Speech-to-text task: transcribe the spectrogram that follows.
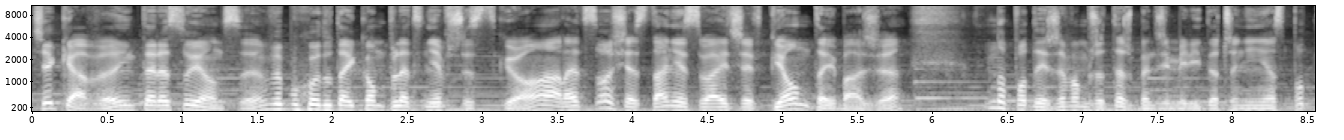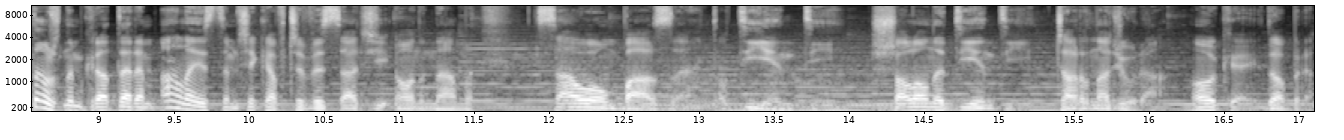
Ciekawy, interesujący, wybuchło tutaj kompletnie wszystko, ale co się stanie, słuchajcie, w piątej bazie? No podejrzewam, że też będziemy mieli do czynienia z potężnym kraterem, ale jestem ciekaw, czy wysadzi on nam całą bazę. To TNT. Szalone TNT. Czarna dziura. Okej, dobra.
